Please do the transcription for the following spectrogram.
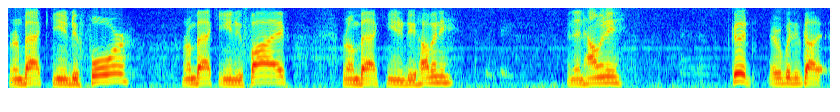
Run back, you can do four. Run back, you can do five. Run back, you can do how many? And then how many? Good, everybody's got it.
